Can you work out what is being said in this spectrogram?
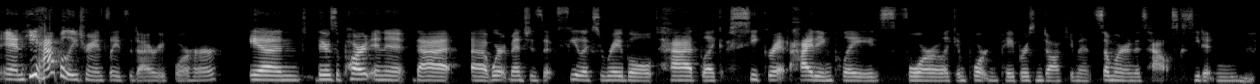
and he happily translates the diary for her. And there's a part in it that uh, where it mentions that Felix Raybolt had like a secret hiding place for like important papers and documents somewhere in his house because he didn't Mhm.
